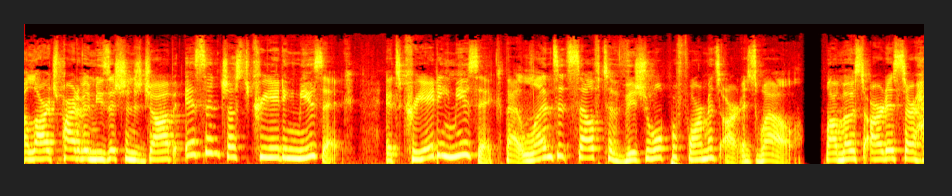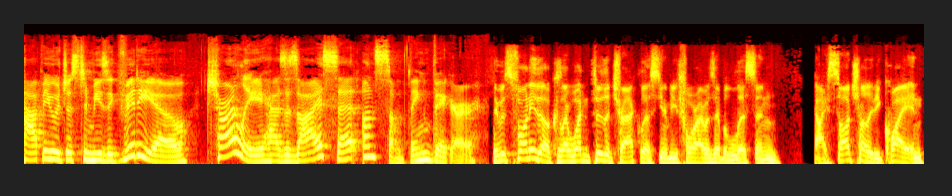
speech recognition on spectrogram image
A large part of a musician's job isn't just creating music, it's creating music that lends itself to visual performance art as well. While most artists are happy with just a music video, Charlie has his eyes set on something bigger. It was funny though because I went through the track list. You know, before I was able to listen. I saw Charlie be quiet, and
